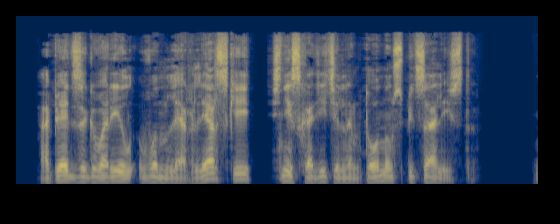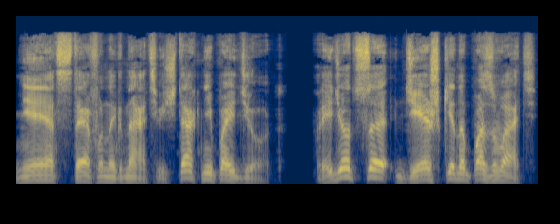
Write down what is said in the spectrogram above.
— опять заговорил Вон Лерлерский с нисходительным тоном специалиста. «Нет, Стефан Игнатьевич, так не пойдет. Придется Дешкина позвать».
